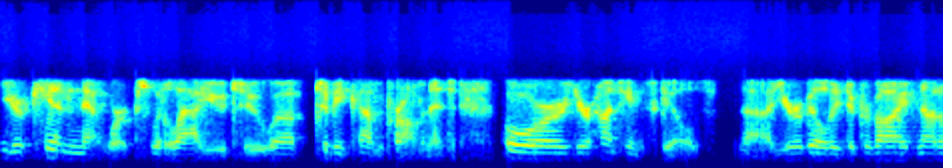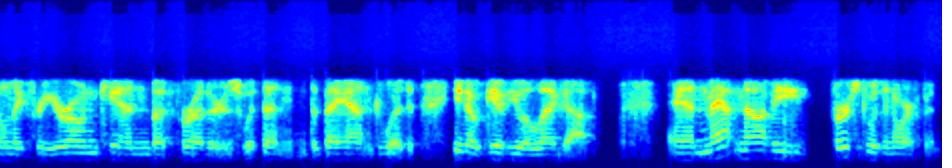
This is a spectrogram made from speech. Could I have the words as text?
your kin networks would allow you to uh, to become prominent, or your hunting skills, uh, your ability to provide not only for your own kin but for others within the band would you know give you a leg up. And Matonabbee first was an orphan.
